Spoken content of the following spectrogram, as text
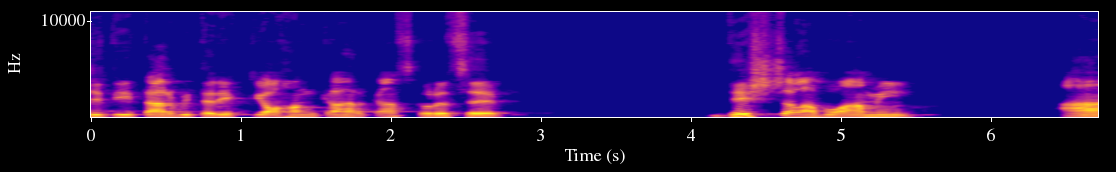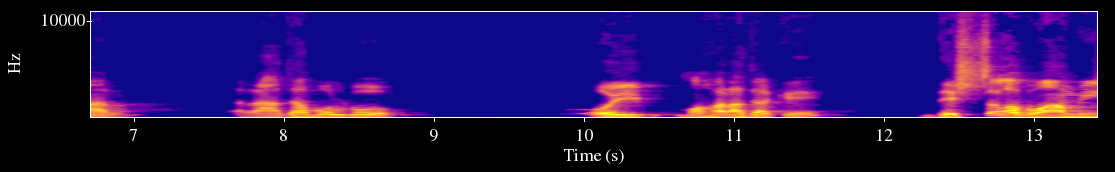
যেতে তার ভিতরে একটি অহংকার কাজ করেছে। দেশ চালাবো আমি, আর রাজা বলব, ওই মহারাজাকে দেশ চালাবো আমি,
